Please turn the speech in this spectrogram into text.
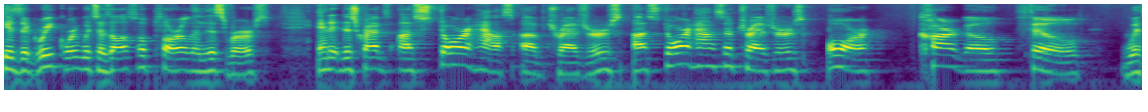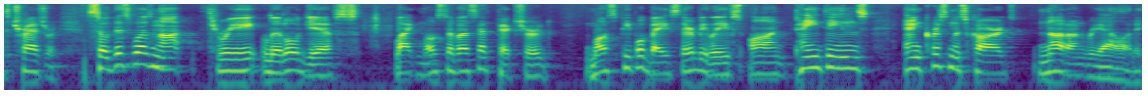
is the Greek word, which is also plural in this verse, and it describes a storehouse of treasures, a storehouse of treasures, or cargo filled with treasure. So this was not three little gifts like most of us have pictured. Most people base their beliefs on paintings and Christmas cards not on reality.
